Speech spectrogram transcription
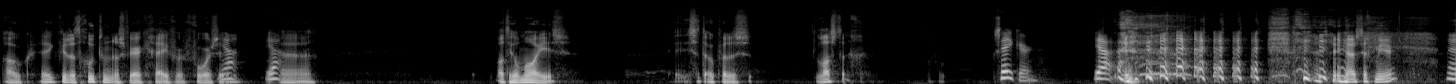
ook. Ik wil het goed doen als werkgever voor ze. Ja, ja. wat heel mooi is is het ook wel eens lastig? Zeker, ja. ja, zeg meer. Uh,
